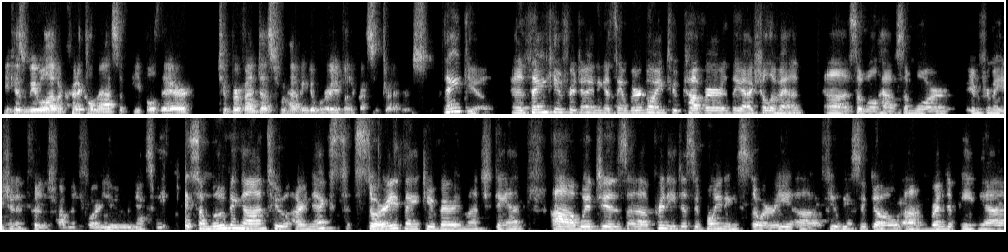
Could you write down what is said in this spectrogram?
Because we will have a critical mass of people there to prevent us from having to worry about aggressive drivers. Thank you. And thank you for joining us. And we're going to cover the actual event. Uh, so we'll have some more information and footage from it for you next week. Okay, So moving on to our next story. Thank you very much, Dan, uh, which is a pretty disappointing story. Uh, a few weeks ago, um, Brenda Pena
